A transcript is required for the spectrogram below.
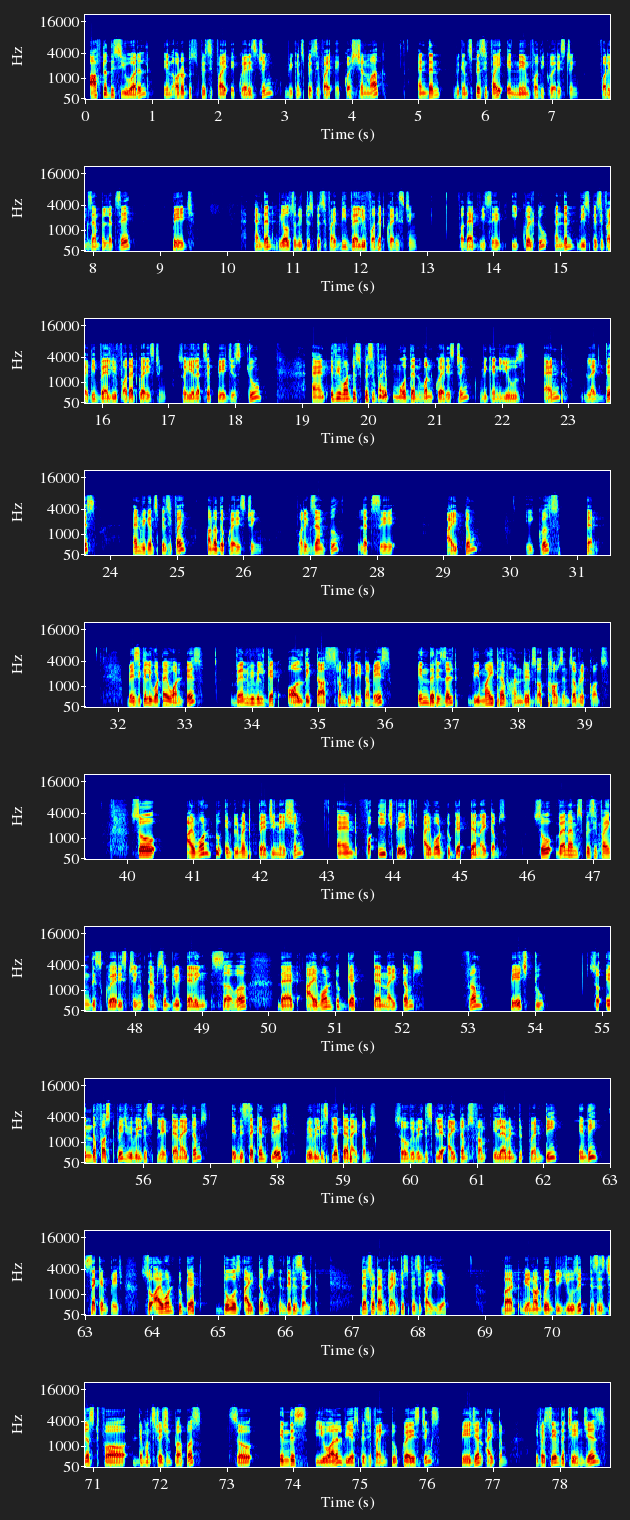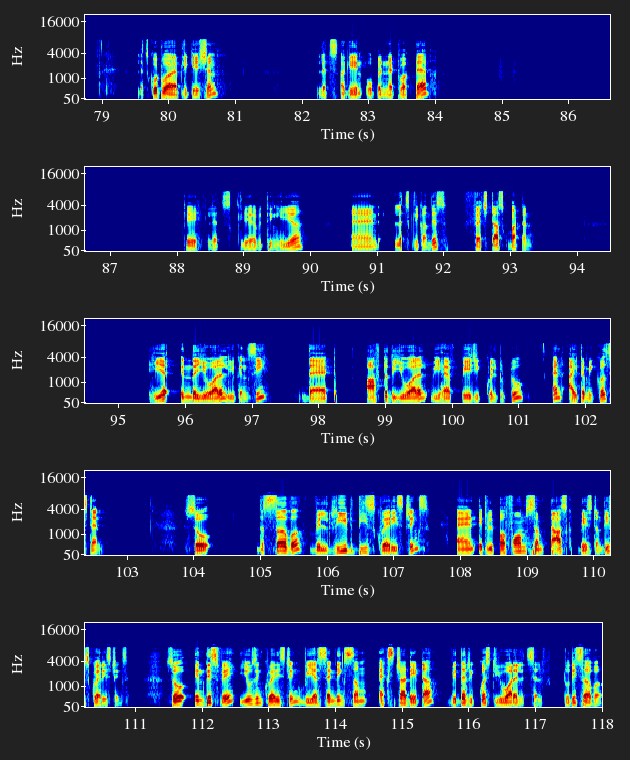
After this URL, in order to specify a query string, we can specify a question mark and then we can specify a name for the query string. For example, let's say page. And then we also need to specify the value for that query string. For that we say equal to and then we specify the value for that query string. So here let's say page is 2 and if we want to specify more than one query string we can use and like this and we can specify another query string. For example let's say item equals 10. Basically what I want is when we will get all the tasks from the database in the result we might have hundreds or thousands of records. So I want to implement pagination and for each page I want to get 10 items. So when I'm specifying this query string, I'm simply telling server that I want to get 10 items from page 2. So in the first page, we will display 10 items. In the second page, we will display 10 items. So we will display items from 11 to 20 in the second page. So I want to get those items in the result. That's what I'm trying to specify here. But we are not going to use it. This is just for demonstration purpose. So in this URL, we are specifying two query strings, page and item. If I save the changes, let's go to our application. Let's again open network tab. Okay, let's clear everything here and let's click on this fetch task button. Here in the URL, you can see that after the URL, we have page equal to 2 and item equals 10. So the server will read these query strings and it will perform some task based on these query strings. So in this way, using query string, we are sending some extra data with the request URL itself to the server.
